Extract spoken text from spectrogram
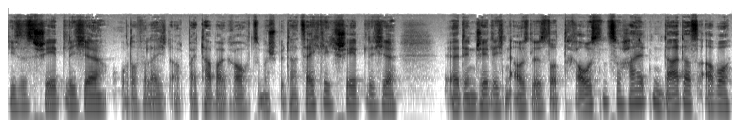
dieses schädliche oder vielleicht auch bei Tabakrauch zum Beispiel tatsächlich schädliche, äh, den schädlichen Auslöser draußen zu halten. Da das aber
